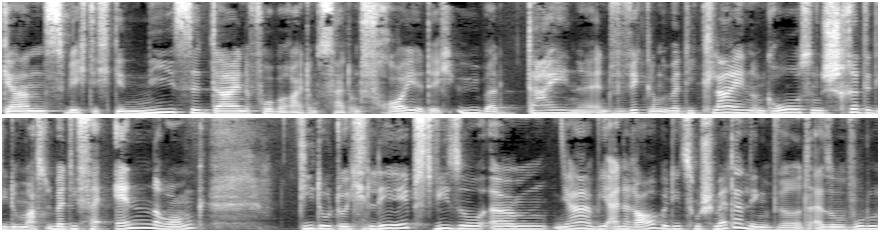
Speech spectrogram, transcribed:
Ganz wichtig, genieße deine Vorbereitungszeit und freue dich über deine Entwicklung, über die kleinen und großen Schritte, die du machst, über die Veränderung, die du durchlebst, wie so, ähm, ja, wie eine Raube, die zum Schmetterling wird. Also, wo du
